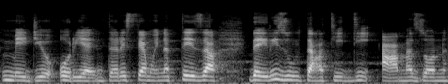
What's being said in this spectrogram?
Medio Oriente. Restiamo in attesa dei risultati di Amazon.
